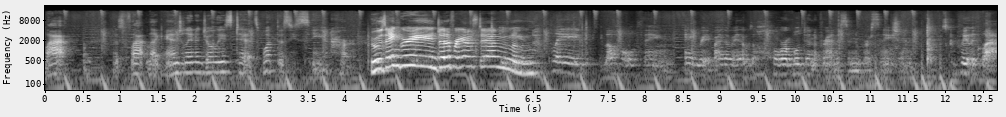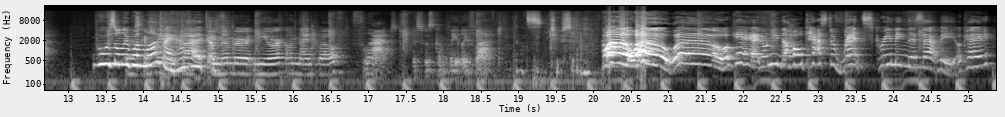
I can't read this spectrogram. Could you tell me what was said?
Flat. It was flat like Angelina Jolie's tits. What does he see in her? Who's angry and Jennifer Aniston? You played the whole thing angry. By the way, that was a horrible Jennifer Aniston impersonation. It was completely flat. What was only It was one line? I had flat. like Do you remember New York on 912? Flat. This was completely flat. That's too soon. Whoa, whoa, whoa! Okay, I don't need the whole cast of Rent screaming this at me, okay?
